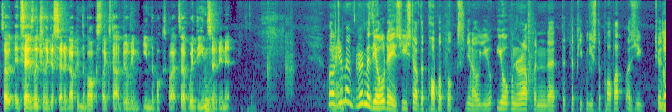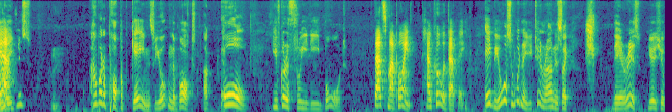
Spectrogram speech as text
So it says literally just set it up in the box, like start building in the box by itself with the insert in it. Well, do you remember, remember the old days? You used to have the pop-up books. You know, you you open her up, and uh, the, the people used to pop up as you turn Yeah. the pages. How about a pop-up game? So you open the box, and all you've got a 3D board. That's my point. How cool would that be? It'd be awesome, wouldn't it? You turn around, and it's like, there it is. Here's your,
